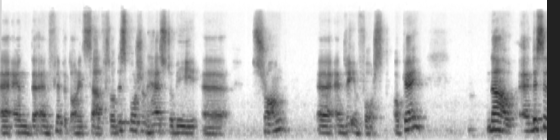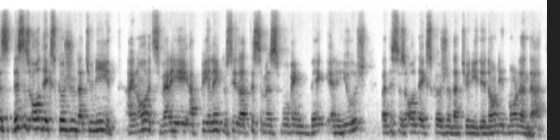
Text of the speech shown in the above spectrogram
uh, and and flip it on itself. So this portion has to be uh, strong uh, and reinforced. Okay. Now, and this is this is all the excursion that you need. I know it's very appealing to see that this is moving big and huge, but this is all the excursion that you need. You don't need more than that.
